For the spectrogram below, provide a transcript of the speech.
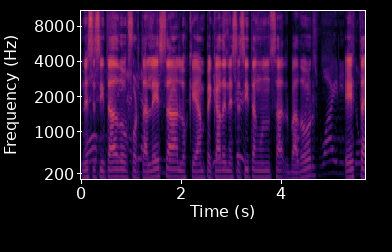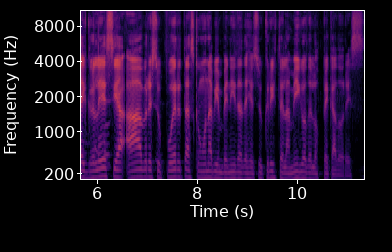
necesitado fortaleza, los que han pecado y necesitan un Salvador. Esta iglesia abre sus puertas con una bienvenida de Jesucristo, el amigo de los pecadores.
